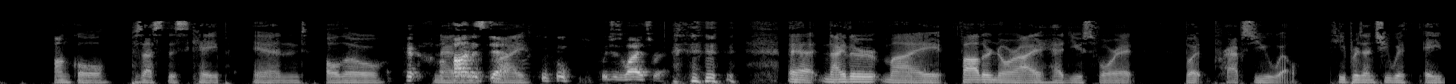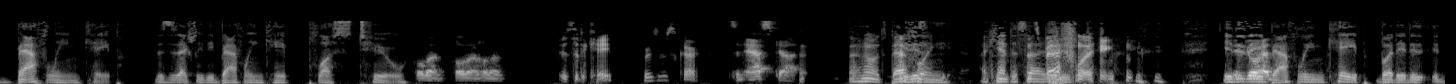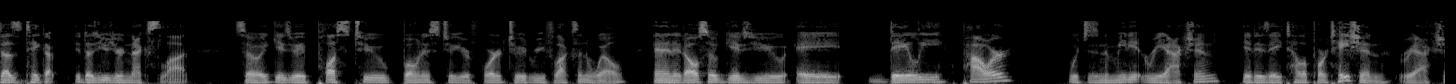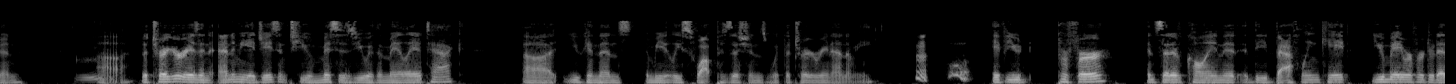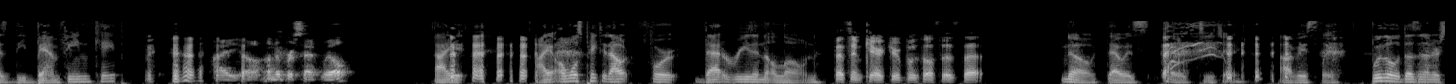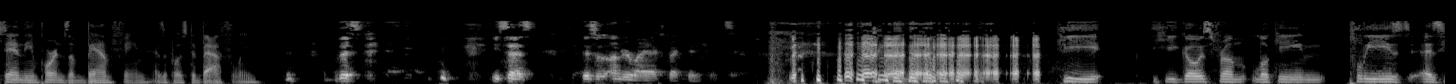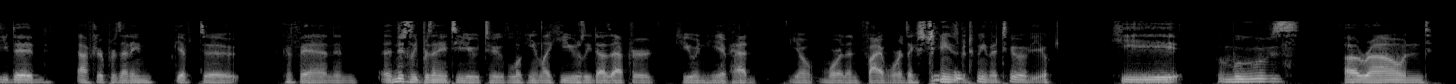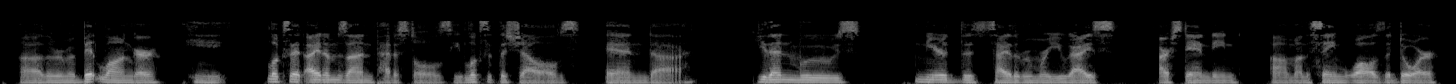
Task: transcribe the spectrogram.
uncle possessed this cape and although neither Upon his death. my Which is why it's red. uh, neither my father nor I had use for it, but perhaps you will. He presents you with a baffling cape. This is actually the baffling cape plus two. Hold on, hold on, hold on. Is it a cape? Or is it a scarf? It's an ascot. I know it's It is- baffling. I can't decide. It's baffling. It Yeah, is a ahead. baffling cape, but it is, it does take up, it does use your next slot. So it gives you a plus two bonus to your fortitude, reflex, and will. And it also gives you a daily power, which is an immediate reaction. It is a teleportation reaction. Uh, the trigger is an enemy adjacent to you misses you with a melee attack. Uh, you can then s- immediately swap positions with the triggering enemy. Hmm. If you prefer, instead of calling it the baffling cape, you may refer to it as the bamfing cape. I 100% will. I I almost picked it out for that reason alone. That's in character. Boothel says that. No, that was that was TJ, obviously. Boothel doesn't understand the importance of bamfing as opposed to baffling. This, he says, this was under my expectations. he he goes from looking pleased as he did after presenting gift to Kafan and initially presenting it to you to looking like he usually does after you and he have had, you know, more than five words exchanged between the two of you. He moves around uh, the room a bit longer. He looks at items on pedestals. He looks at the shelves and uh, he then moves near the side of the room where you guys are standing um, on the same wall as the door,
